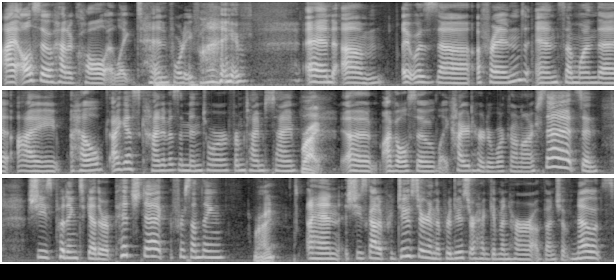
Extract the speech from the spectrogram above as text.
I also had a call at like 10:45 and um it was uh, a friend and someone that I help, I guess, kind of as a mentor from time to time. Right. Uh, I've also like hired her to work on our sets, and she's putting together a pitch deck for something Right? and she's got a producer and the producer had given her a bunch of notes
